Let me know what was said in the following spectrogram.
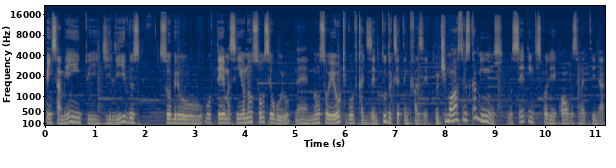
pensamento e de livros sobre o, o tema, assim, eu não sou o seu guru, né? Não sou eu que vou ficar dizendo tudo que você tem que fazer. Eu te mostro os caminhos. Você tem que escolher qual você vai trilhar.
